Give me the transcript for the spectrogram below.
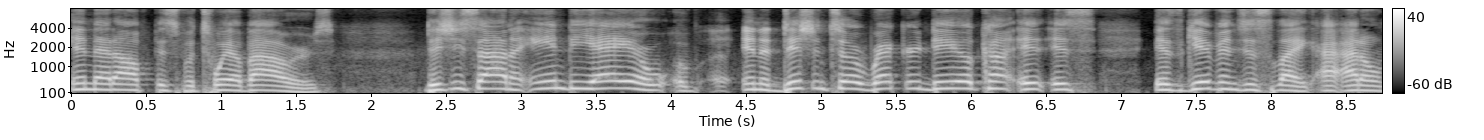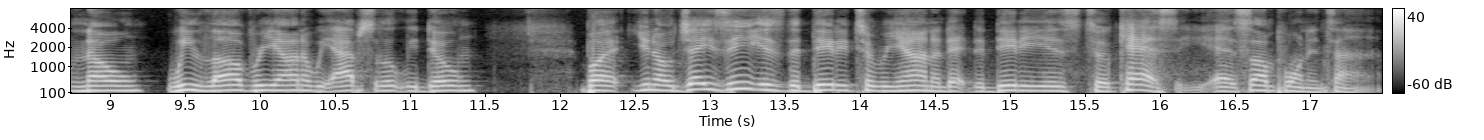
in that office for 12 hours? Did she sign an NDA or uh, in addition to a record deal? It- It's it's given just like I, I don't know. We love Rihanna, we absolutely do. But you know, Jay Z is the Diddy to Rihanna that the Diddy is to Cassie at some point in time.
